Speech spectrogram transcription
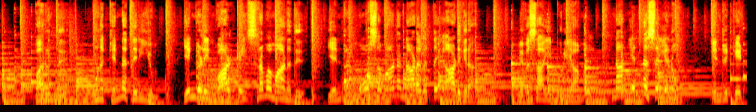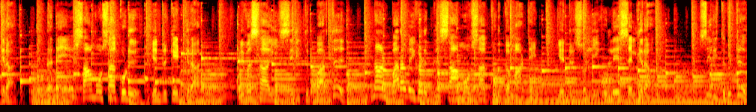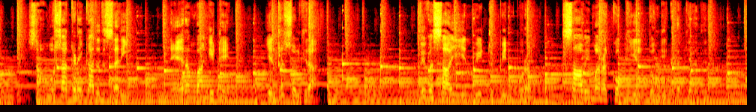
பருந்து உனக்கென்ன தெரியும்? எங்களின் வாழ்க்கை சிரமமானது. என்று மோசமான நாடகத்தை ஆடுகிறார். விவசாயி புரியாமல் நான் என்ன செய்யணும்? என்று கேட்கிறார். உடனே சாமோசா கொடு என்று கேட்கிறார். விவசாயி சிரித்து பார்த்து நான் பறவைகளுக்கு சாமோசா கொடுக்க மாட்டேன் என்று சொல்லி உள்ளே செல்கிறார். சிரித்துவிட்டு சாமோசா கிடைக்காதது சரி நேரம் வாங்கிட்டேன் என்று சொல்கிறார். விவசாயியின் வீட்டு பின்புறம் சாவி மர கொக்கியில் தொங்கி கிடக்கிறது.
